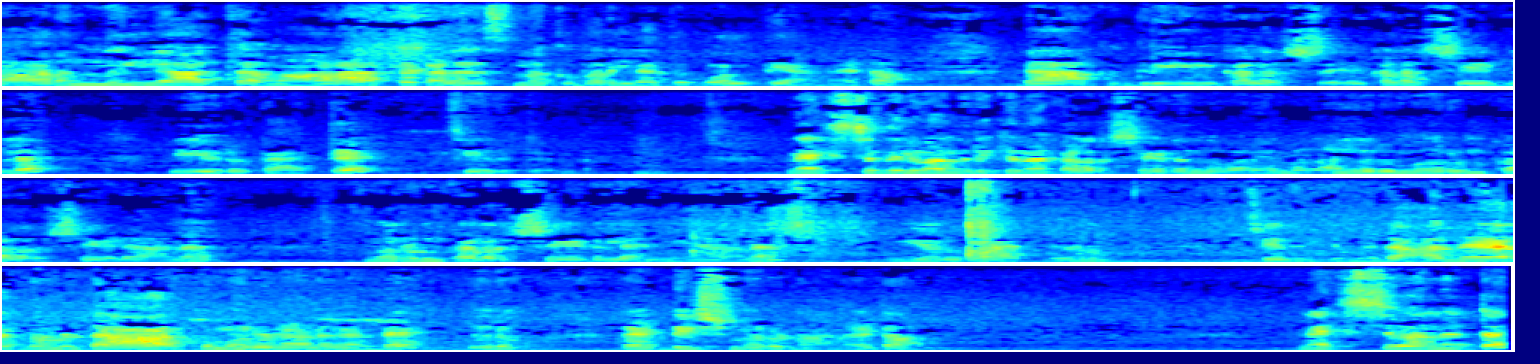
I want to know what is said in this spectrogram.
മാറുന്നില്ലാത്ത മാറാത്ത കളേഴ്സ് എന്നൊക്കെ പറയില്ല അതുപോലത്തെയാണ് കേട്ടോ. ഡാർക്ക് ഗ്രീൻ കളർ കളർ ഷെയ്ഡിൽ ഈ ഒരു പാറ്റേൺ ചെയ്തിട്ടുണ്ട്. നെക്സ്റ്റ് ഇതിൽ വന്നിരിക്കുന്ന കളർ ഷെയ്ഡ് എന്ന് പറയുമ്പോൾ നല്ലൊരു മെറൂൺ കളർ ഷെയ്ഡാണ് മെറൂൺ കളർ ഷെയ്ഡിൽ തന്നെയാണ് ഈ ഒരു പാറ്റേണും ചെയ്തിരിക്കുന്നത്. നേരത്തെ നമ്മൾ ഡാർക്ക് മെറൂൺ ആണ് കണ്ടേ. ഇതൊരു റെഡിഷ് മെറൂൺ ആണ് കേട്ടോ. നെക്സ്റ്റ് വന്നിട്ട്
